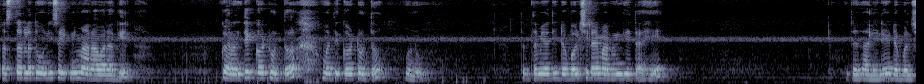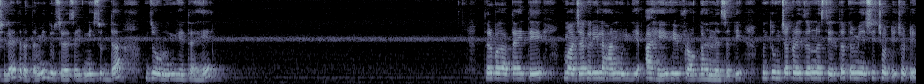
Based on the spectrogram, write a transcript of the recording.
अस्तरला दोन्ही साईडनी मारावा लागेल. कारण ते कट होतं. मग ते कट होतं म्हणून. तर आता मी आधी डबल शिलाई मारून घेत आहे. इथं झालेली आहे डबल शिलाई. तर आता मी दुसऱ्या साईडनी सुद्धा जोडून घेत आहे. तर बघा आता इथे माझ्या घरी लहान मुलगी आहे हे फ्रॉक घालण्यासाठी. पण तुमच्याकडे जर नसेल तर तुम्ही अशी छोटी छोटी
